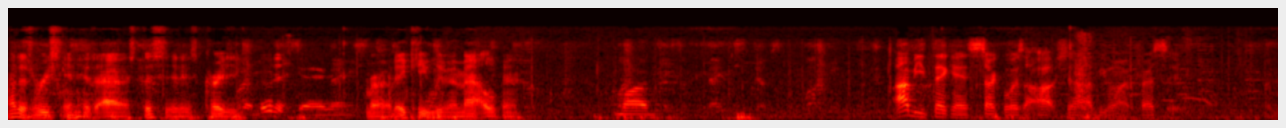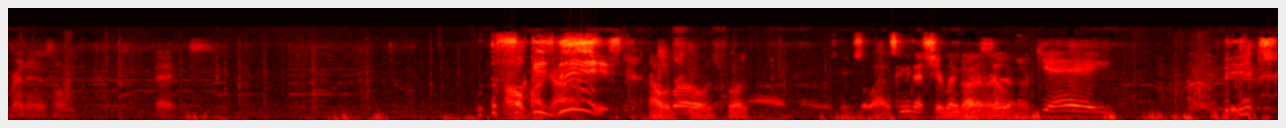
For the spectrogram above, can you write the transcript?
I just reached in his ass. This shit is crazy. Yeah, Dude is gay, man. Bro, they keep leaving Matt open. I'll be thinking circle is an option. I'll be more impressive. But Brennan is only X. What the Oh fuck is God. this? That was Bro. slow as fuck. Uh, this game's so ass. Give me that shit right got now, so there. Yay! bitch.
